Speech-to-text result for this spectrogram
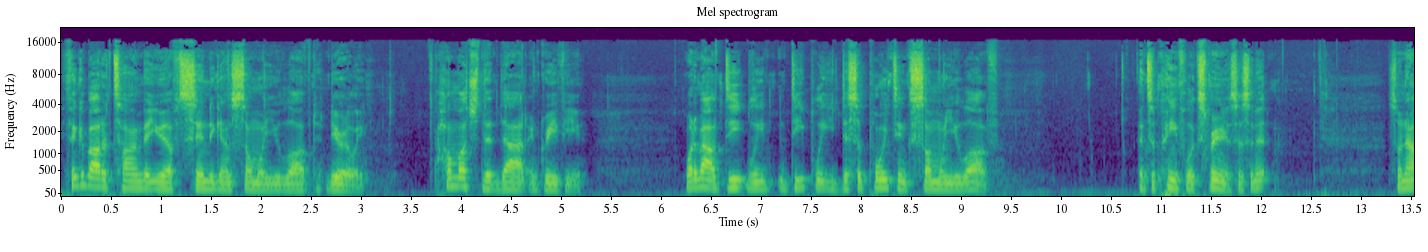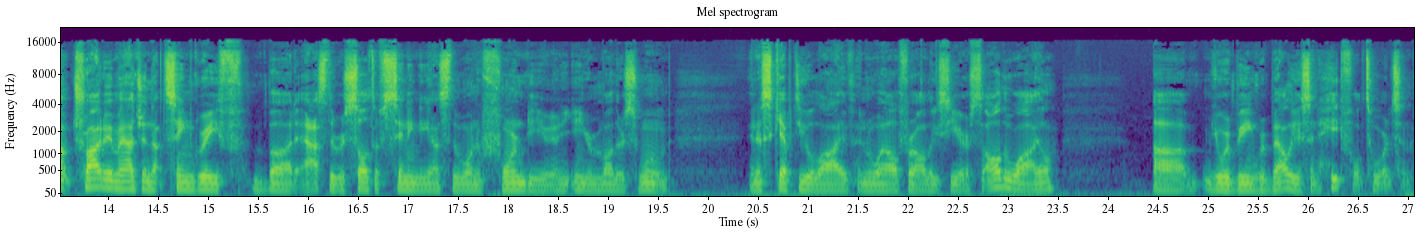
Think about a time that you have sinned against someone you loved dearly. How much did that grieve you? What about deeply, deeply disappointing someone you love? It's a painful experience, isn't it? So now try to imagine that same grief, but as the result of sinning against the one who formed you in your mother's womb and has kept you alive and well for all these years. All the while, uh, you were being rebellious and hateful towards him.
